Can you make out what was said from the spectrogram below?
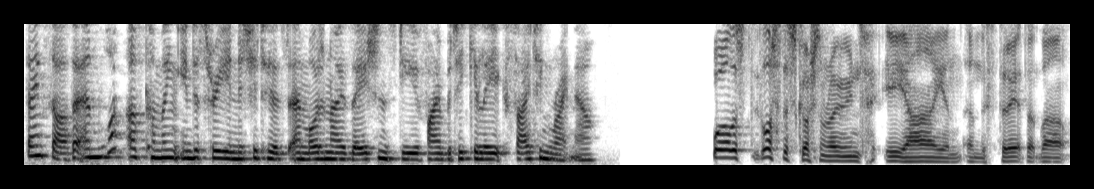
Thanks, Arthur. And what upcoming industry initiatives and modernizations do you find particularly exciting right now? Well, there's lots of discussion around AI and, and the threat that that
